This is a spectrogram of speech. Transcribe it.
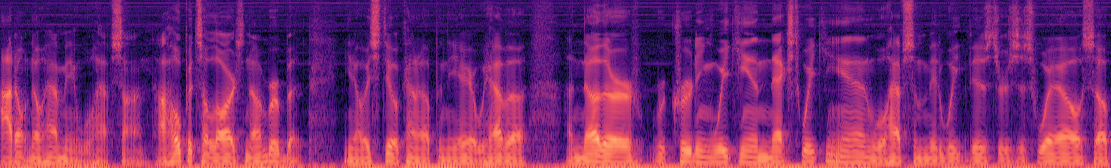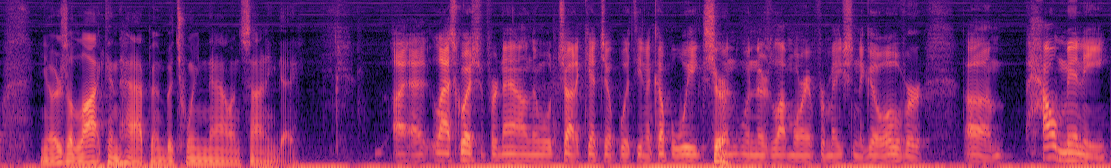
I don't know how many we'll have signed. I hope it's a large number, but you know, it's still kind of up in the air. We have a another recruiting weekend next weekend. We'll have some midweek visitors as well. So, you know, there's a lot can happen between now and signing day. I, last question for now, and then we'll try to catch up with you in a couple weeks sure. when, when, there's a lot more information to go over. Um, how many?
